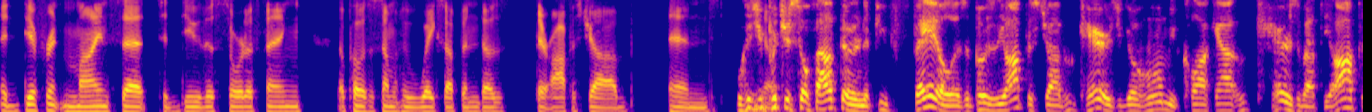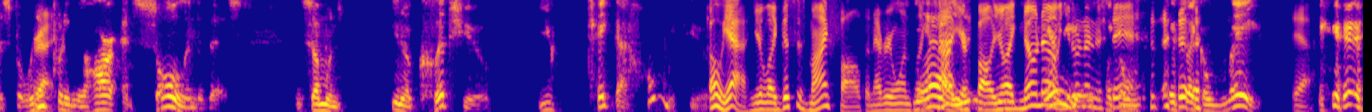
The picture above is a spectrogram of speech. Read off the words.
a different mindset to do this sort of thing opposed to someone who wakes up and does their office job and well, because you, you know, put yourself out there, and if you fail, as opposed to the office job, who cares? You go home, you clock out. Who cares about the office? But when right. you put in your heart and soul into this, and someone, you know, clips you, you take that home with you. Oh yeah, you're like, this is my fault, and everyone's like, yeah, not your fault. You're like, no, no, you don't understand. It's like a, it's like a weight. yeah,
